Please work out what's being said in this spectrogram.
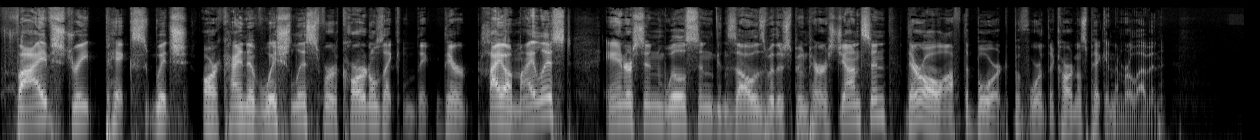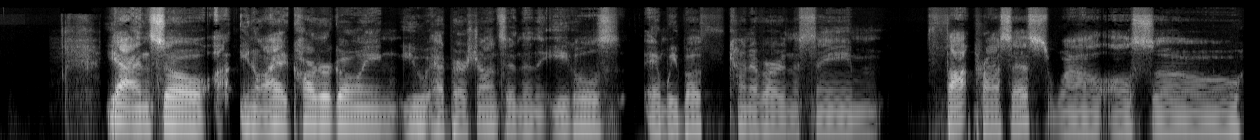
five straight picks, which are kind of wish lists for Cardinals. Like they're high on my list. Anderson, Wilson, Gonzalez, Witherspoon, Paris Johnson, they're all off the board before the Cardinals pick at number 11. Yeah, and so uh, you know, I had Carter going, you had Paris Johnson, then the Eagles, and we both kind of are in the same thought process while also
